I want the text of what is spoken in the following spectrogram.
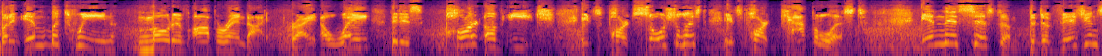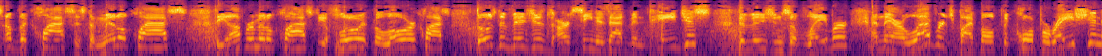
but an in-between motive operandi, right? A way that is part of each. It's part socialist, it's part capitalist. In this system, the divisions of the classes, the middle class, the upper middle class, the affluent, the lower class, those divisions are seen as advantageous divisions of labor, and they are leveraged by both the corporation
